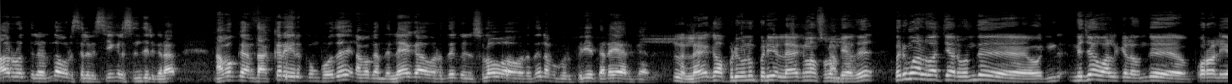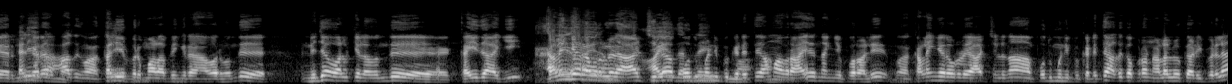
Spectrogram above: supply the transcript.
ஆர்வத்துல இருந்து அவர் சில விஷயங்களை செஞ்சிருக்கிறார். நமக்கு அந்த அக்கறை இருக்கும்போது நமக்கு அந்த லேகா வருது கொஞ்சம் ஸ்லோவா வருது நமக்கு ஒரு பெரிய தடையா இருக்காது. இல்ல லேக் அப்படி ஒண்ணும் பெரிய லேக்லாம் சொல்ல முடியாது. பெருமாள் வாத்தியார் வந்து நிஜ வாழ்க்கையில வந்து போராளியா இருக்காரு கலிய பெருமாள் அப்படிங்கிற அவர் வந்து நிஜ வாழ்க்கையில வந்து கைதாகி கலைஞர் அவர்களுடைய ஆட்சியில பொது. மன்னிப்பு கிடைத்து ஆமா அவர் ஆயுதம் தாங்கிய போராளி கலைஞர் அவருடைய ஆட்சியில தான் பொது மன்னிப்பு கிடைத்து அதுக்கப்புறம் நல்லலுக்கு அடிப்படையில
